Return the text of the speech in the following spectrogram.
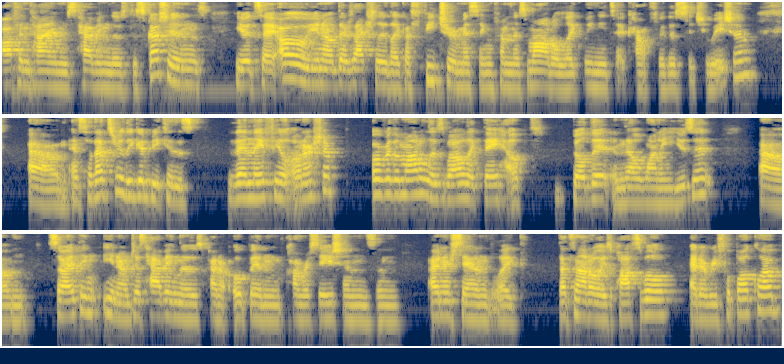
oftentimes having those discussions, you would say, oh, you know, there's actually like a feature missing from this model. Like we need to account for this situation. Um, and so that's really good because then they feel ownership over the model as well. Like they helped build it and they'll want to use it. Um, so I think, you know, just having those kind of open conversations and I understand like that's not always possible at every football club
